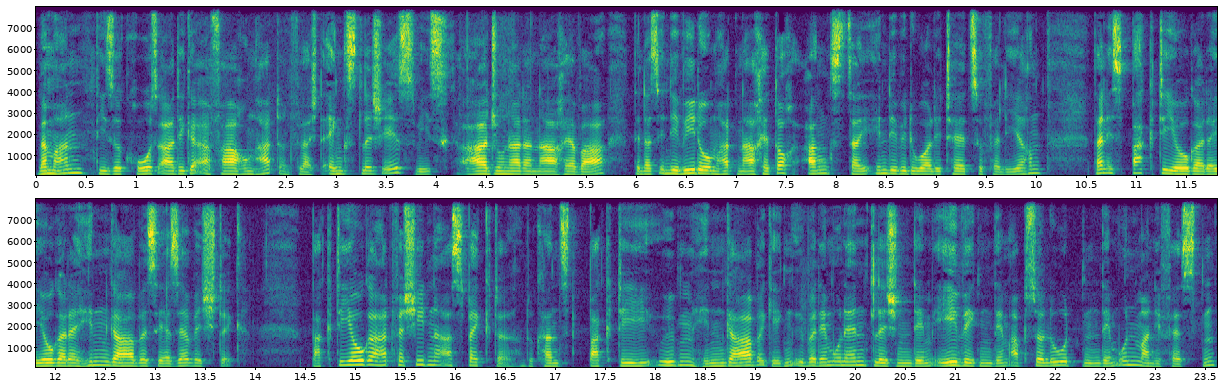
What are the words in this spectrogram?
wenn man diese großartige Erfahrung hat und vielleicht ängstlich ist, wie es Arjuna dann nachher war, denn das Individuum hat nachher doch Angst, seine Individualität zu verlieren, dann ist Bhakti Yoga, der Yoga der Hingabe, sehr, sehr wichtig. Bhakti Yoga hat verschiedene Aspekte. Du kannst Bhakti üben, Hingabe gegenüber dem Unendlichen, dem Ewigen, dem Absoluten, dem Unmanifesten.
